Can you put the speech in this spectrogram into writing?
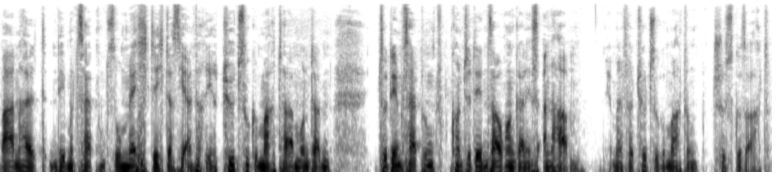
waren halt in dem Zeitpunkt so mächtig, dass sie einfach ihre Tür zugemacht haben und dann zu dem Zeitpunkt konnte den Sauron gar nichts anhaben. Die haben einfach Tür zugemacht und Tschüss gesagt.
